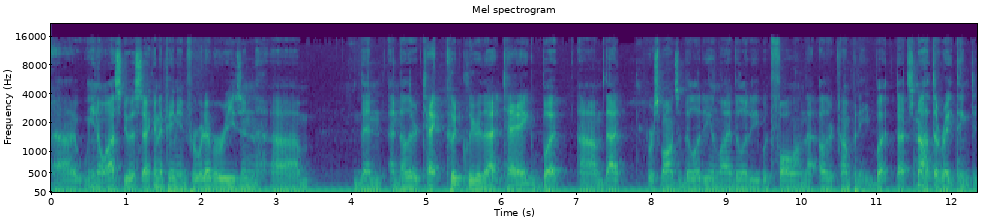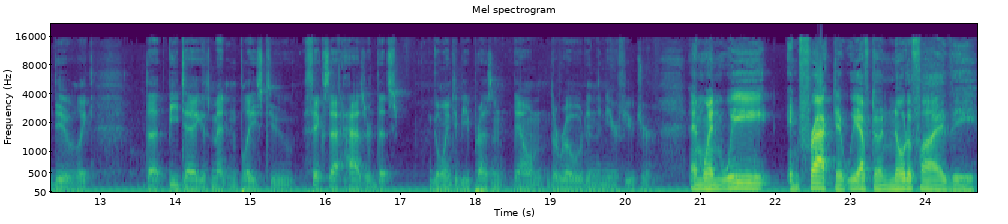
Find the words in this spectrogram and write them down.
uh, you know us do a second opinion for whatever reason, um, then another tech could clear that tag, but um, that responsibility and liability would fall on that other company. But that's not the right thing to do. Like that B tag is meant in place to fix that hazard that's going to be present down the road in the near future. And when we infract it, we have to notify the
